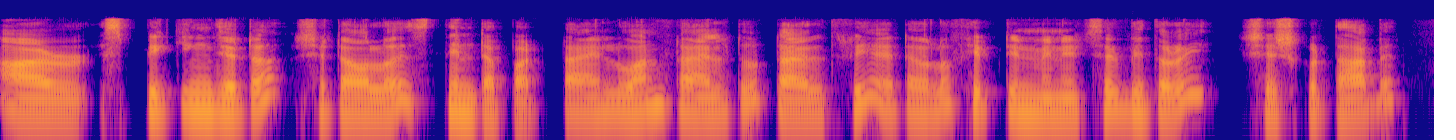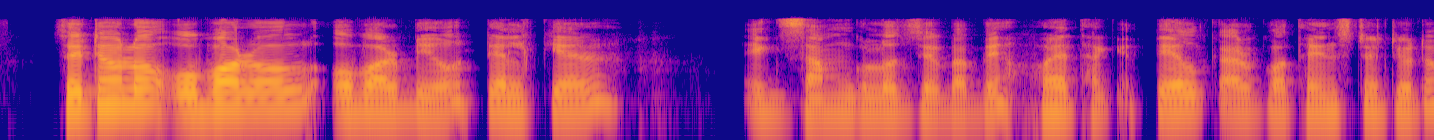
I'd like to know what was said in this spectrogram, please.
আর স্পিকিং যেটা, সেটা হলো তিনটা পার্ট টাইল ওয়ান টাইল টু টাইল থ্রি এটা হলো ফিফটিন মিনিটসের ভিতরেই শেষ করতে হবে। এটা হলো ওভারঅল ওভারভিউ টেলকের এক্সামগুলো যেভাবে হয়ে থাকে। টেলক আর কথা ইনস্টিটিউটে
